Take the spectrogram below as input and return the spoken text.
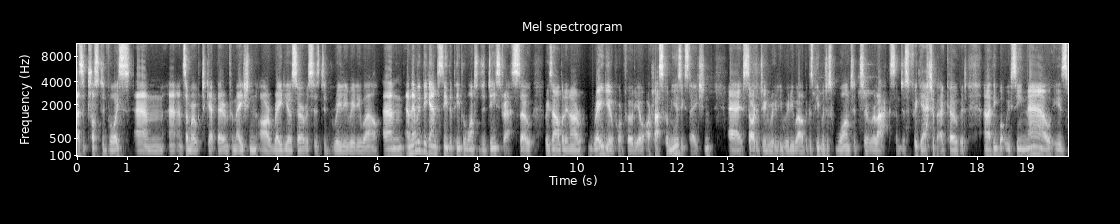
as a trusted voice um, and somewhere to get their information. Our radio services did really, really well. Um, and then we began to see that people wanted to de So, for example, in our radio portfolio, our classical music station, uh, started doing really, really well because people just wanted to relax and just forget about COVID. And I think what we've seen now is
